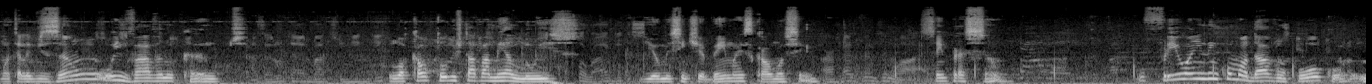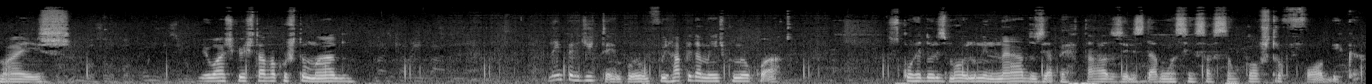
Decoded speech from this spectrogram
Uma televisão uivava no canto. O local todo estava à meia luz e eu me sentia bem mais calmo assim, sem pressão. O frio ainda incomodava um pouco, mas eu acho que eu estava acostumado. Nem perdi tempo, eu fui rapidamente para o meu quarto. Os corredores mal iluminados e apertados, eles davam uma sensação claustrofóbica.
